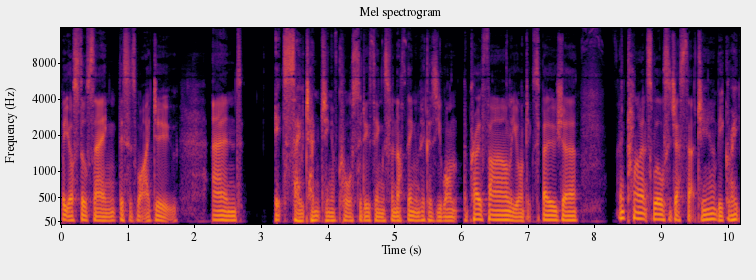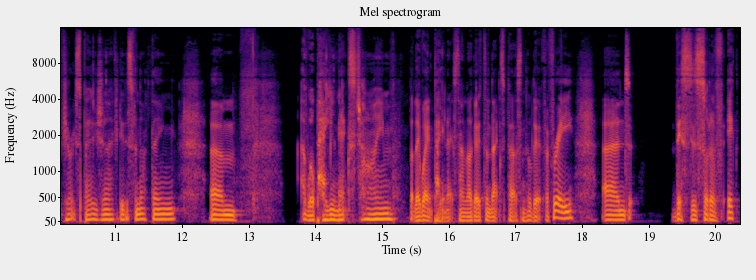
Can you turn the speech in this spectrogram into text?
but you're still saying, this is what I do. And it's so tempting, of course, to do things for nothing because you want the profile, you want exposure. And clients will suggest that to you. It'd be great for your exposure if you do this for nothing. Um, we'll pay you next time, but they won't pay you next time. They'll go to the next person who'll do it for free. And this is sort of it.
